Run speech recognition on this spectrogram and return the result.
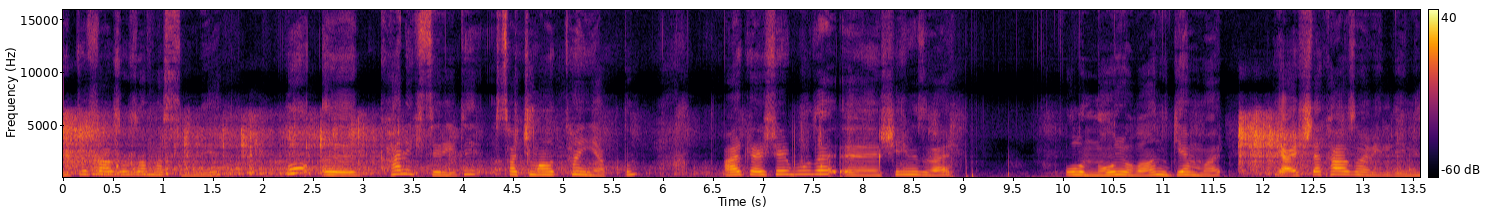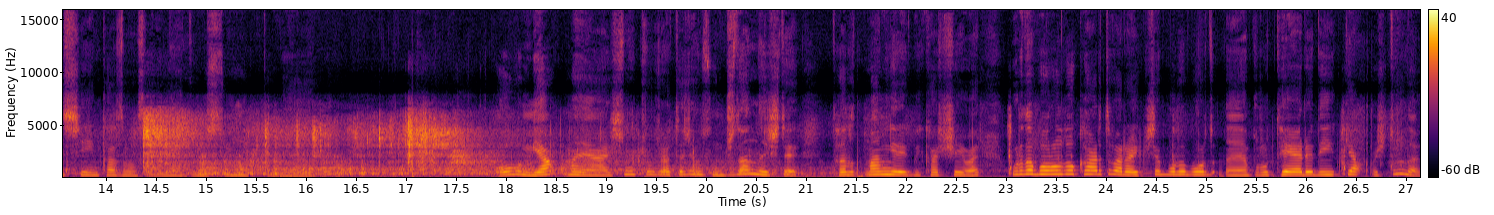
Video fazla uzanmasın diye. Bu e, kan iksiriydi. Saçmalıktan yaptım. Arkadaşlar burada e, şeyimiz var. Oğlum ne oluyor lan? Gem var. Ya işte kazma bildiğimiz şeyin kazması. Neydi ismini unuttum ya. Oğlum yapma ya. Şimdi çocuğu atacağım sunucudan da işte tanıtmam gerek birkaç şey var. Burada Borodo kartı var arkadaşlar. Burada Borodo, e, bunu TR'de ilk yapmıştım da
